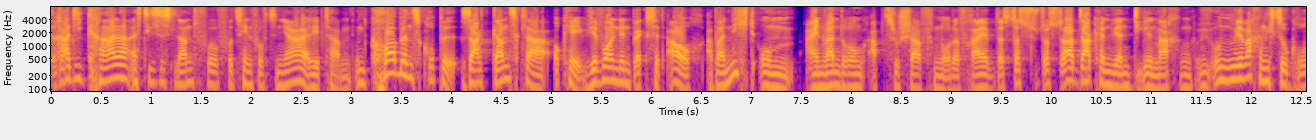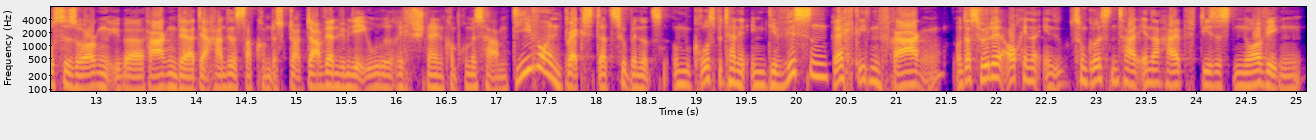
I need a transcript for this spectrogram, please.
radikaler als dieses Land vor, vor 10, 15 Jahren erlebt haben. Und Corbyns Gruppe sagt ganz klar, okay, wir wollen den Brexit auch, aber nicht um Einwanderung abzuschaffen oder frei, das, das, das, da, da können wir einen Deal machen. Und wir machen nicht so große Sorgen über Fragen der, der Handelsabkommen, das, da, da werden wir mit der EU recht schnell einen Kompromiss haben. Die wollen Brexit dazu benutzen, um Großbritannien in gewissen rechtlichen Fragen, und das würde auch in, in, zum größten Teil innerhalb dieses Norwegen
